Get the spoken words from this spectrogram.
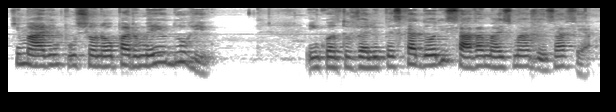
que Mário impulsionou para o meio do rio, enquanto o velho pescador içava mais uma vez a vela.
